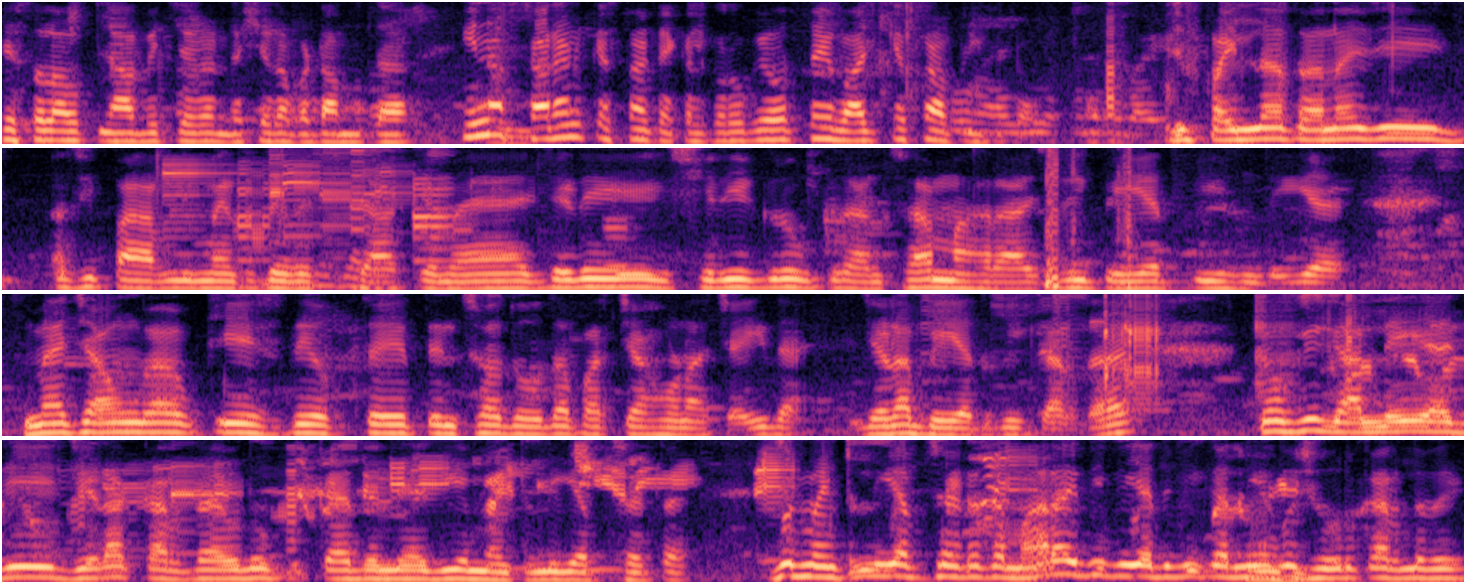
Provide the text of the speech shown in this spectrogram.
ਇਸ ਤੋਂ ਇਲਾਵਾ ਪੰਜਾਬ ਵਿੱਚ ਜਿਹੜਾ ਨਸ਼ੇ ਦਾ ਵੱਡਾ ਮੁੱਦਾ ਹੈ ਇਹਨਾਂ ਸਾਰਿਆਂ ਨੂੰ ਕਿਸ ਤਰ੍ਹਾਂ ਟੈਕਲ ਕਰੋਗੇ ਉਹ ਤੇ ਆਵਾਜ਼ ਕਿਸ ਤਰ੍ਹਾਂ ਆਪਣੀ ਪਹੁੰਚਾਓਗੇ ਜੀ ਪਹਿਲਾਂ ਤਾਂ ਨਾ ਜੀ ਅਸੀਂ ਪਾਰਲੀਮੈਂਟ ਦੇ ਵਿੱਚ ਜਾ ਕੇ ਮੈਂ ਜਿਹੜੀ ਸ੍ਰੀ ਗੁਰੂ ਗ੍ਰੰਥ ਸਾਹਿਬ ਮਹਾਰਾਜ ਦੀ ਬੇਅਦਬੀ ਹੁੰਦੀ ਹੈ ਮੈਂ ਚਾਹੂੰਗਾ ਕਿ ਇਸ ਦੇ ਉੱਤੇ 302 ਦਾ ਪਰਚਾ ਹੋਣਾ ਚਾਹੀਦਾ ਹੈ, ਜਿਹੜਾ ਬੇਅਦਬੀ ਕਰਦਾ ਹੈ। ਕਿਉਂਕਿ ਗੱਲ ਇਹ ਹੈ ਜੀ, ਜਿਹੜਾ ਕਰਦਾ ਹੈ, ਉਹਨੂੰ ਕਹਿ ਦਿੰਦੇ ਆ ਜੀ, ਇਹ ਮੈਂਟਲੀ ਅਪਸੈਟ ਹੈ। ਜੇ ਮੈਂਟਲੀ ਅਪਸੈਟ ਹੈ ਤਾਂ ਮਹਾਰਾਜ ਦੀ ਬੇਅਦਬੀ ਕਰਨੀ ਹੈ ਕੁਝ ਹੋਰ ਕਰ ਲਵੇ।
